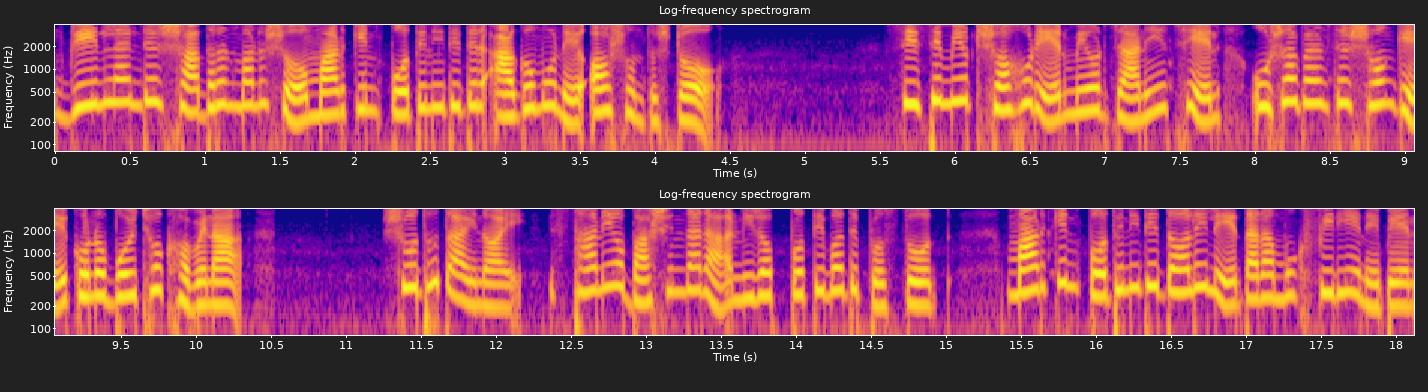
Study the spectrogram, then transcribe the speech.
গ্রিনল্যান্ডের সাধারণ মানুষও মার্কিন প্রতিনিধিদের আগমনে অসন্তুষ্ট। সিসিমিউট শহরের মেয়র জানিয়েছেন, উষা ভ্যান্সের সঙ্গে কোনো বৈঠক হবে না। শুধু তাই নয়, স্থানীয় বাসিন্দারা নীরব প্রতিবাদে প্রস্তুত। মার্কিন প্রতিনিধি দল এলে তারা মুখ ফিরিয়ে নেবেন।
